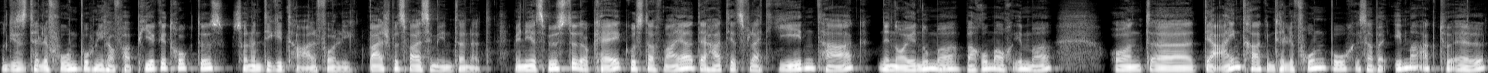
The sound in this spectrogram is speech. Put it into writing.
und dieses Telefonbuch nicht auf Papier gedruckt ist, sondern digital vorliegt, beispielsweise im Internet. Wenn ihr jetzt wüsstet, okay, Gustav Meyer, der hat jetzt vielleicht jeden Tag eine neue Nummer, warum auch immer, und äh, der Eintrag im Telefonbuch ist aber immer aktuell,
